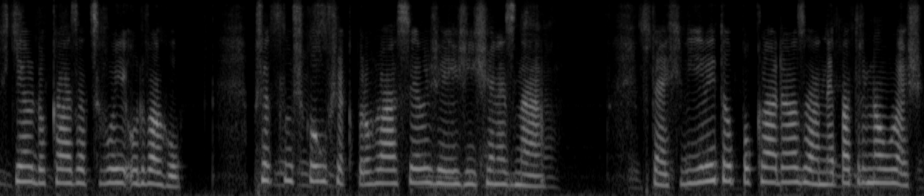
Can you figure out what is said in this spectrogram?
Chtěl dokázat svoji odvahu. Před služkou však prohlásil, že Ježíše nezná. V té chvíli to pokládal za nepatrnou lež,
